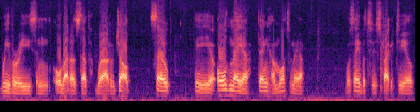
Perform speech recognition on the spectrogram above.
weaveries and all that other stuff were out of job. So the old mayor, Dengham Watermere, was able to strike a deal,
